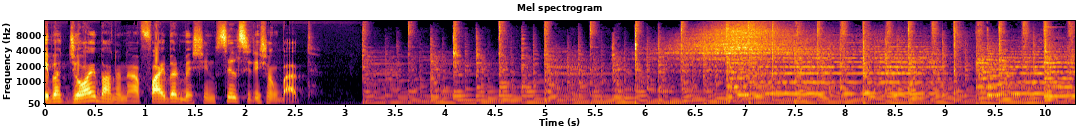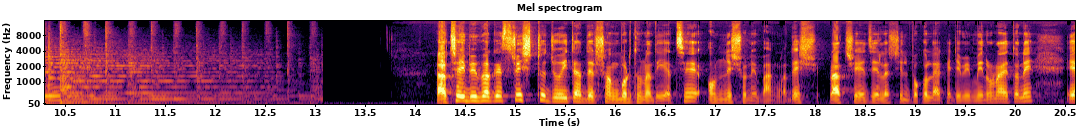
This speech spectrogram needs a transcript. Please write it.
এবার জয় বানানা ফাইবার মেশিন সিল সিটি সংবাদ। রাজশাহী বিভাগের শ্রেষ্ঠ জয়িতাদের সংবর্ধনা দিয়েছে অন্বেষণে বাংলাদেশ। রাজশাহী জেলা শিল্পকলা একাডেমি মিলনায়তনে এ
